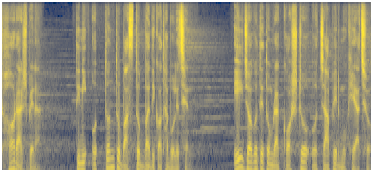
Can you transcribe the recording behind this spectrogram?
ঝড় আসবে না। তিনি অত্যন্ত বাস্তববাদী কথা বলেছেন। এই জগতে তোমরা কষ্ট ও চাপের মুখে আছো।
